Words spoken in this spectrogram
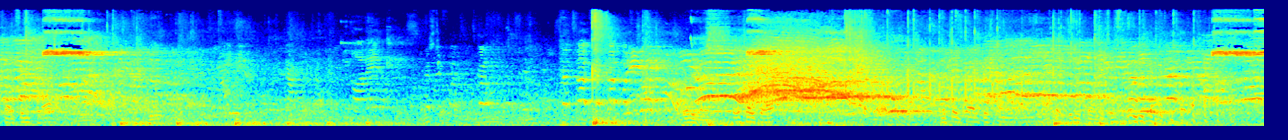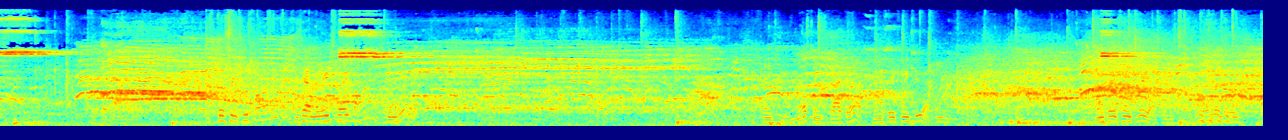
Try to finish it off. We'll take that. We'll take that at this point. I'll take any point. She's pushing too far. She's having to reach right behind. Can hit it. Mustang's back up. 23 22, I think. 23 23, I think.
